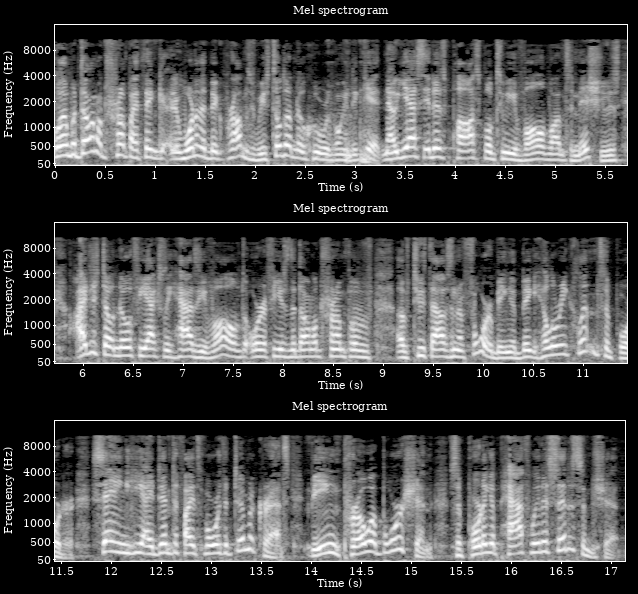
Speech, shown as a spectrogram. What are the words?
Well, with Donald Trump, I think one of the big problems is we still don't know who we're going to get. Now, yes, it is possible to evolve on some issues. I just don't know if he actually has evolved or if he is the Donald Trump of, of 2004, being a big Hillary Clinton supporter, saying he identifies more with the Democrats, being pro abortion, supporting a pathway to citizenship.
